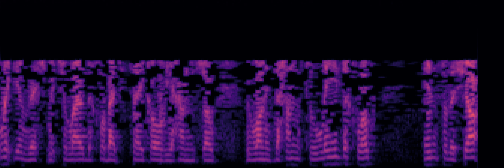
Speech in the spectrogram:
flick your wrist, which allowed the club head to take over your hands. So we wanted the hands to lead the club into the shot,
